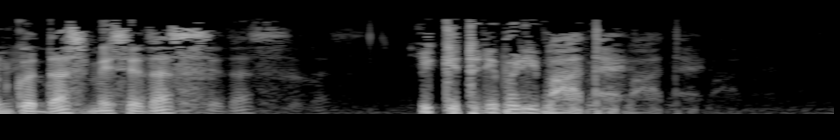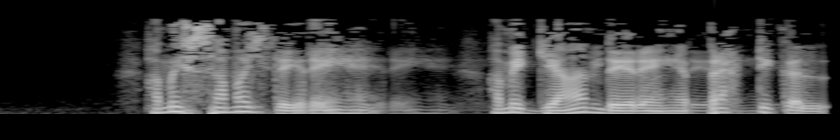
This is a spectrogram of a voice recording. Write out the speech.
उनको दस में से दस। ये कितनी बड़ी बात है। हमें समझ दे रहे हैं, हमें ज्ञान दे रहे हैं, प्रैक्टिकल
